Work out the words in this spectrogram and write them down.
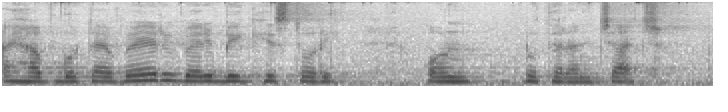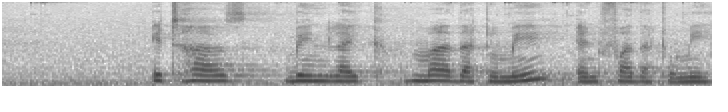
I have got a very, very big history on Lutheran Church. It has been like mother to me and father to me.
